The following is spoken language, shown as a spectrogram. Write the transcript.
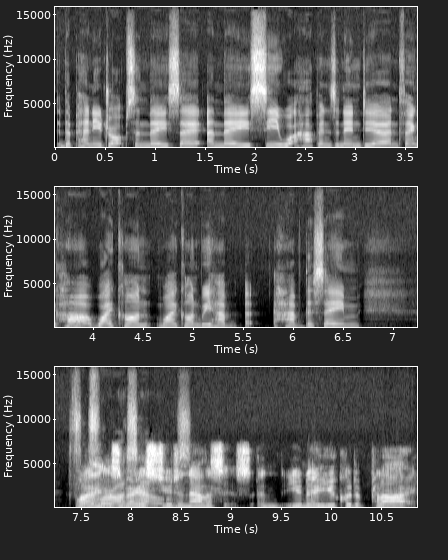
the penny drops and they say and they see what happens in India and think, "Huh, why can't why can't we have have the same?" For, well, I think that's a very astute analysis, and you know you could apply.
